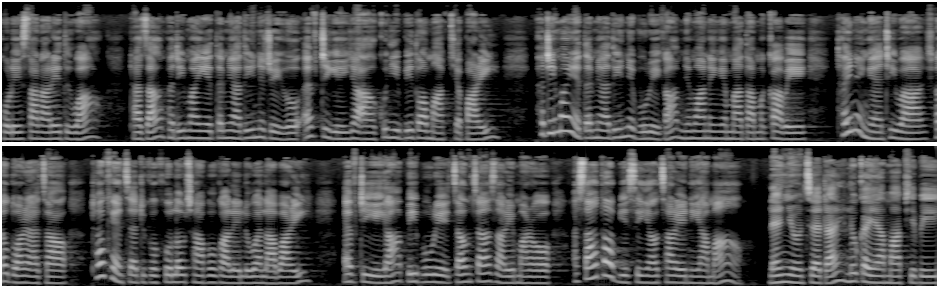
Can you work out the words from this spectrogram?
ကိုလေးစားနာတဲ့သူပါဒါကြောင့်ဖတီမာရဲ့တမယာတီးနှစ်တွေကို FTA ရအောင်ကုညီပေးသွားမှာဖြစ်ပါရီဖတီမာရဲ့တမယာတီးနှစ်ဘူးတွေကမြန်မာနိုင်ငံမှာသာမကပဲထိုင်းနိုင်ငံအထိပါရောက်သွားတာကြောင့်ထောက်ခံချက်တခုခုလှုပ်ရှားဖို့ကလည်းလိုအပ်လာပါရီ FTA ကပေးပို့တဲ့အကြောင်းကြားစာတွေမှာတော့အစားအသောက်ပစ္စည်းရောက်ချတဲ့နေရာမှာလမ်းညွန်ချက်တိုင်းလုတ်ကရမှာဖြစ်ပြီး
